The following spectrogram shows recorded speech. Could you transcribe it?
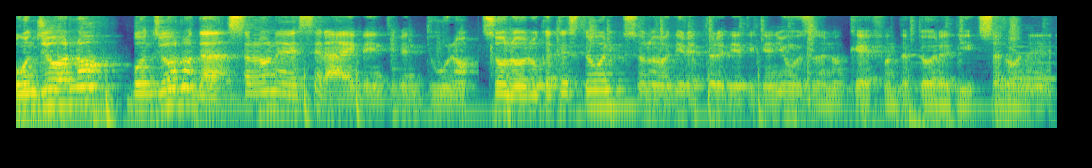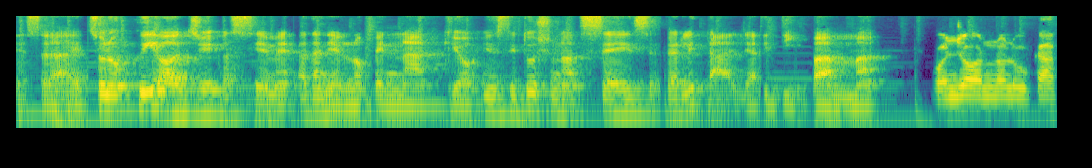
Buongiorno, buongiorno da Salone SRAI 2021. Sono Luca Testoni, sono direttore di Etica News, nonché fondatore di Salone SRAI. Sono qui oggi assieme a Daniello Pennacchio, Institutional Sales per l'Italia di DIPAM. Buongiorno Luca.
